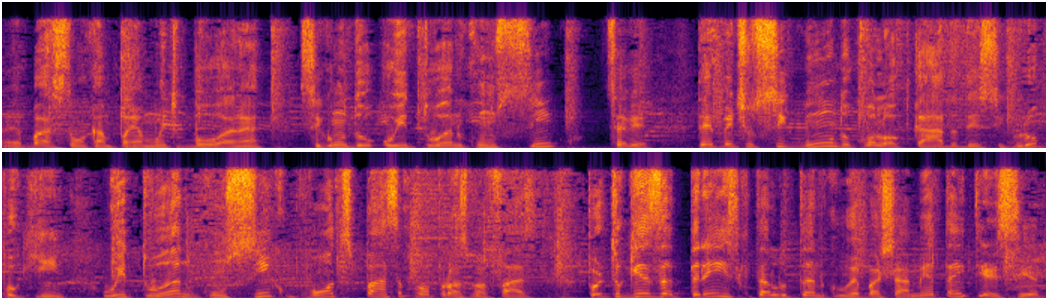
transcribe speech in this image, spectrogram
É bastante uma campanha muito boa, né? Segundo o Ituano com 5, você vê. De repente, o segundo colocado desse grupo, Kim, o Ituano, com cinco pontos, passa para a próxima fase. Portuguesa 3, que está lutando com o rebaixamento, está em terceiro.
